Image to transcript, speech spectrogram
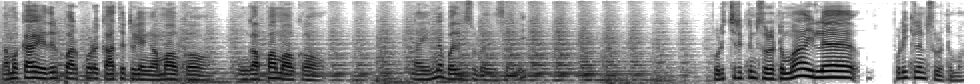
நமக்காக எதிர்பார்ப்போடு காத்துட்ருக்க எங்கள் அம்மாவுக்கும் உங்கள் அப்பா அம்மாவுக்கும் நான் என்ன பதில் சொல்கிறது சரி பிடிச்சிருக்குன்னு சொல்லட்டுமா இல்லை பிடிக்கலன்னு சொல்லட்டுமா?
